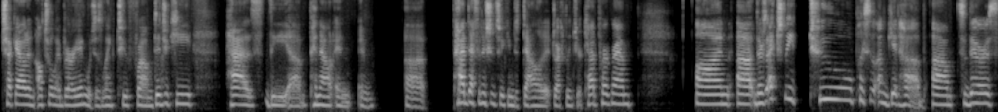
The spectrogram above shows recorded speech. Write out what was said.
check out an Ultra Librarian, which is linked to from DigiKey, has the um, pinout and, and uh, pad definition, so you can just download it directly to your CAD program. On uh, there's actually two places on GitHub. Um, so there's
